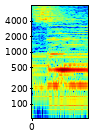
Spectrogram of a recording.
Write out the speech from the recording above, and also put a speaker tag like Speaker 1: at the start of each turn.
Speaker 1: see.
